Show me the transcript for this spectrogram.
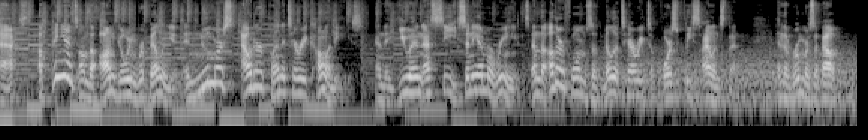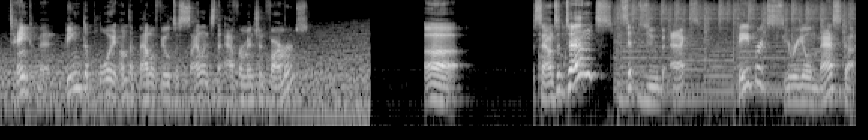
asks, opinions on the ongoing rebellion in numerous outer planetary colonies, and the UNSC Senior Marines, and the other forms of military to forcefully silence them, and the rumors about tank men being deployed on the battlefield to silence the aforementioned farmers? Uh, sounds intense! Zip Zipzoob asks, favorite cereal mascot?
